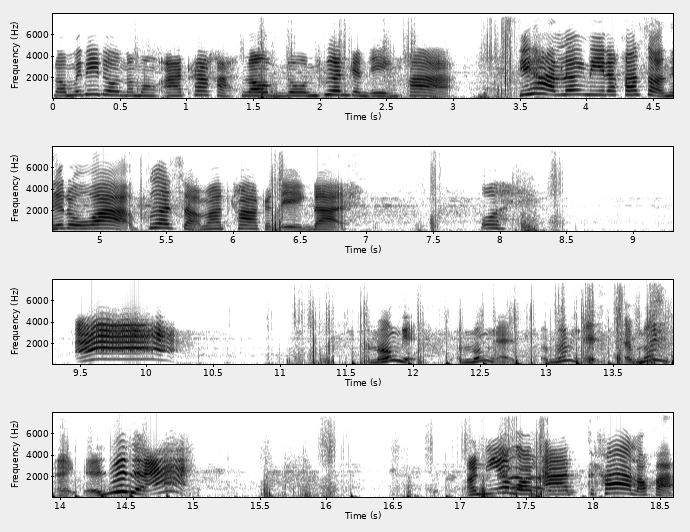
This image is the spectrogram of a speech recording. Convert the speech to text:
เราไม่ได้โดนอมองอาร์ตค่ะค่ะ เราโดนเพื่อนกันเองค่ะนิทานเรื่องนี้นะคะ สอนให้รู้ว่าเพื่อนสามารถฆ่ากันเองได้ โอ้ยอ้า Among Us Among Us Among Us Among Us Among Us อันนี้อมองอาร์ตฆ่าเราค่ะ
